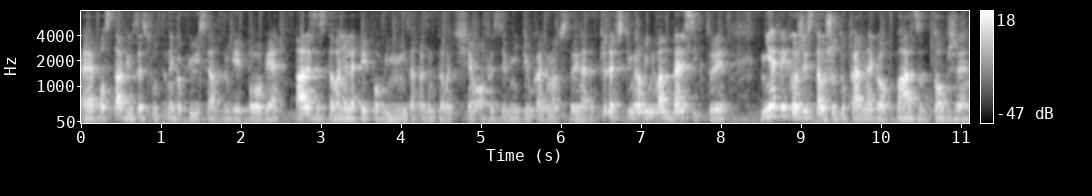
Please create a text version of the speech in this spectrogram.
e, postawił zespół Tenego Pulisa w drugiej połowie, ale zdecydowanie lepiej powinni zaprezentować się ofensywni piłkarze Manchester United. Przede wszystkim Robin Van Persie, który nie wykorzystał rzutu karnego bardzo dobrze,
